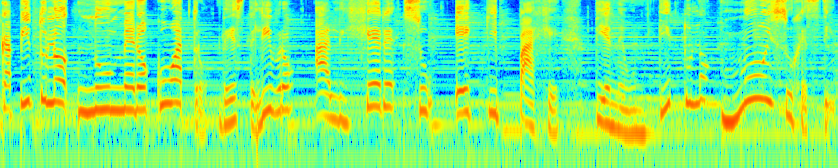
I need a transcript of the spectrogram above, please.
Capítulo número 4 de este libro, Aligere su equipaje. Tiene un título muy sugestivo.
